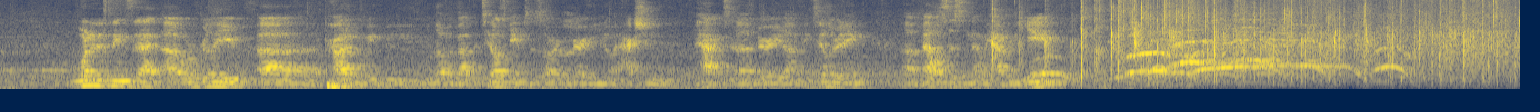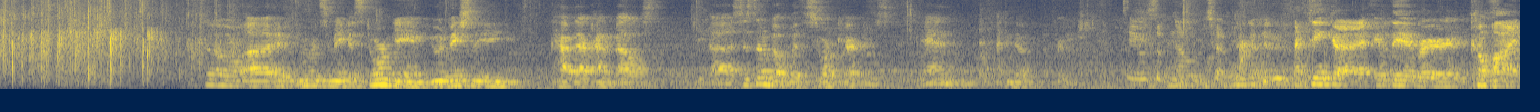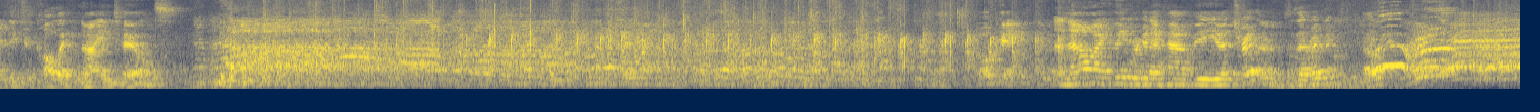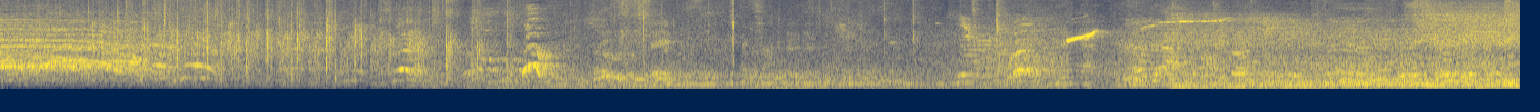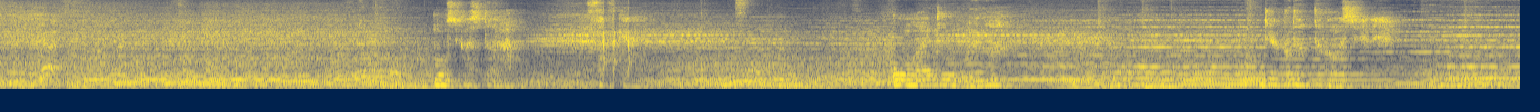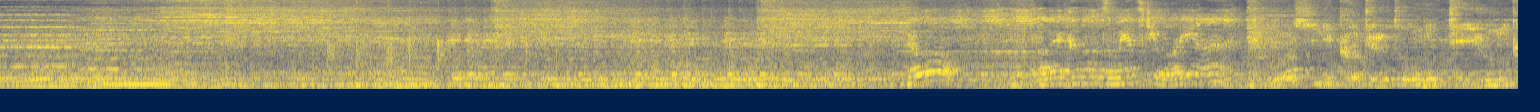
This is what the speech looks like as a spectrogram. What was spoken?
one of the things that uh, we're really uh, proud of and we, we, love about the Tales games is our very you know, action-packed, uh, very um, exhilarating uh, battle system that we have in the game. So uh, if we were to make a Storm game, you would basically have that kind of balanced uh, system, but with Storm characters. And I think that would be pretty interesting. Tales of Naruto. I think uh, if they ever combine, they could call it Nine Tails. okay, and now I think we're gonna have the uh, trailer. Is that right, Nick? もしかしたらサスケ。お前と俺が逆だったかもしれねえ。よう相変わらず目つき悪いな。わしに勝てると思っているのか。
